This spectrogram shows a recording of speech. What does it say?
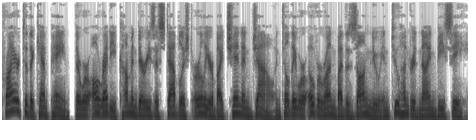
Prior to the campaign, there were already commanderies established earlier by Qin and Zhao until they were overrun by the Xiongnu in 209 BC.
